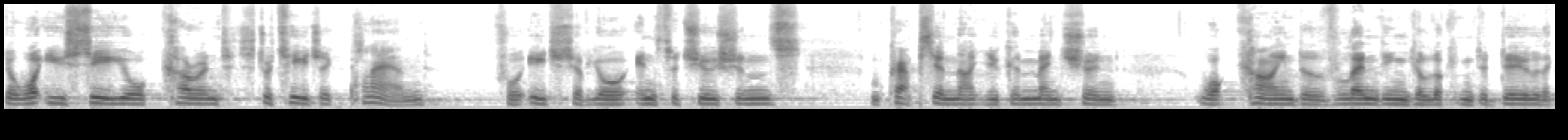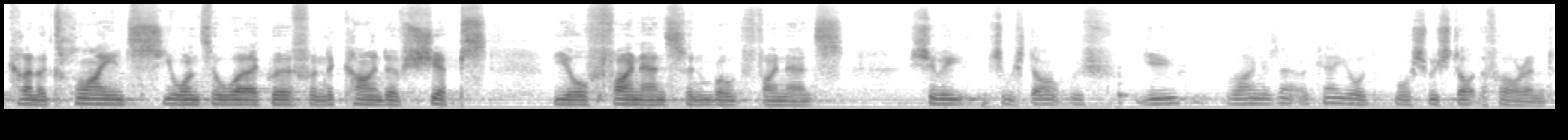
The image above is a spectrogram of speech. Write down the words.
you know, what you see your current strategic plan for each of your institutions. And perhaps in that you can mention what kind of lending you're looking to do, the kind of clients you want to work with, and the kind of ships you'll finance and won't finance. Should we, should we start with you, Ryan? Is that okay? Or, or should we start the far end?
